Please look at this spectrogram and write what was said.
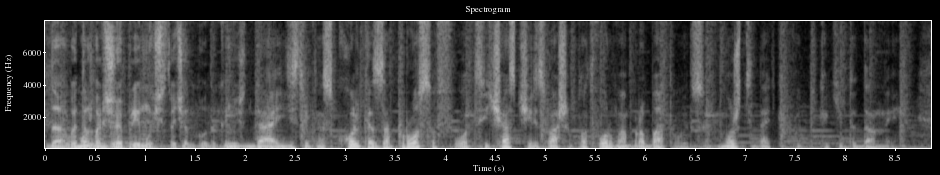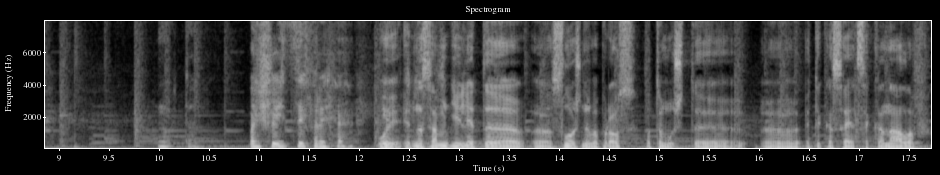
Да, в этом Можно большое будет... преимущество чат-бота, конечно. Да, и действительно, сколько запросов вот сейчас через ваши платформы обрабатываются? Можете дать какие-то данные? Ну, это большие цифры. Ой, на самом деле это э, сложный вопрос, потому что э, это касается каналов.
